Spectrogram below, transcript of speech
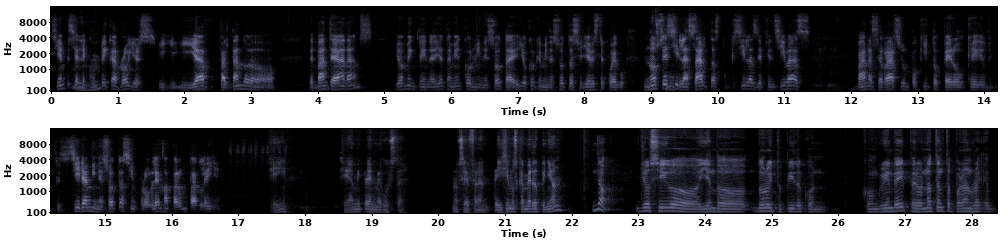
siempre se le complica a Rogers. Y, ya faltando de Bante Adams, yo me inclinaría también con Minnesota. ¿eh? Yo creo que Minnesota se lleva este juego. No sé si las altas, porque si las defensivas van a cerrarse un poquito, pero que pues, ir a Minnesota sin problema para un parlay. ¿eh? Sí, sí, a mí también me gusta. No sé, Fran, ¿te hicimos cambiar de opinión? No, yo sigo yendo duro y tupido con, con Green Bay, pero no tanto por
